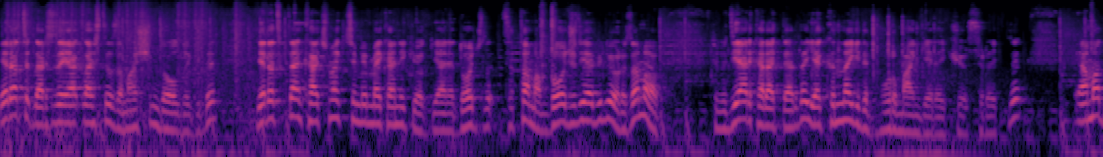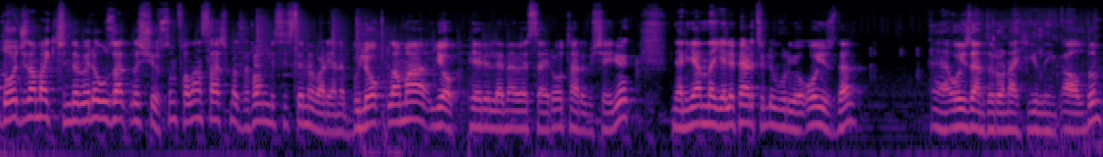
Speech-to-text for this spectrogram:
Yaratıklar size yaklaştığı zaman şimdi olduğu gibi yaratıktan kaçmak için bir mekanik yok. Yani dodge tamam dodge diyebiliyoruz ama Şimdi diğer karakterde yakınına gidip vurman gerekiyor sürekli. E ama dodge'lamak için de böyle uzaklaşıyorsun falan saçma sapan bir sistemi var. Yani bloklama yok, perileme vesaire o tarz bir şey yok. Yani yanına gelip her türlü vuruyor. O yüzden e, o yüzden drone'a healing aldım.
